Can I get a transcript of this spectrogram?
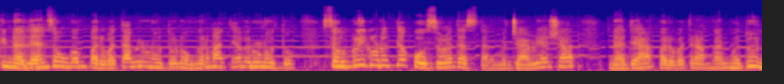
की नद्यांचा उगम पर्वतावरून होतो डोंगर माथ्यावरून होतो. सगळीकडून त्या कोसळत असतात. मग ज्यावेळी अशा नद्या पर्वतरांगांमधून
